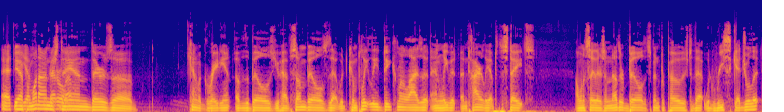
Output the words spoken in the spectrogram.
At yeah, the, from uh, what I understand, there's a kind of a gradient of the bills. You have some bills that would completely decriminalize it and leave it entirely up to the states. I want to say there's another bill that's been proposed that would reschedule it.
